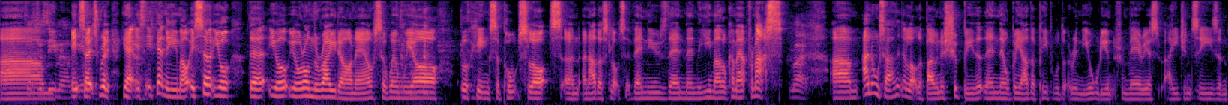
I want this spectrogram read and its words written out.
Um, just emailing it's, so in. it's really yeah, Yeah. It's, it's getting the email. It's certainly you're the you're you're on the radar now. So when we are booking support slots and, and other slots at venues, then then the email will come out from us. right. Um, and also, I think a lot of the bonus should be that then there'll be other people that are in the audience from various agencies and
